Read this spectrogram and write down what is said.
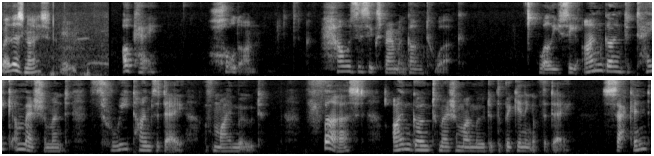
Weather's nice. Okay, hold on. How is this experiment going to work? Well, you see, I'm going to take a measurement three times a day of my mood. First, I'm going to measure my mood at the beginning of the day. Second,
